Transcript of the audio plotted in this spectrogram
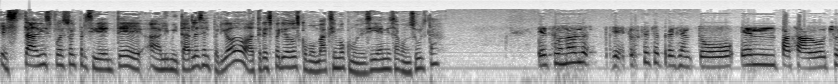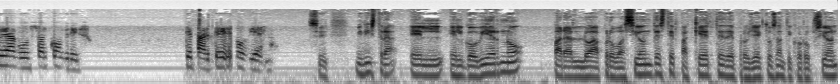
¿Está dispuesto el presidente a limitarles el periodo a tres periodos como máximo, como decía en esa consulta? Es uno de los proyectos que se presentó el pasado 8 de agosto al Congreso de parte del gobierno. Sí, ministra, el, el gobierno para la aprobación de este paquete de proyectos anticorrupción,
